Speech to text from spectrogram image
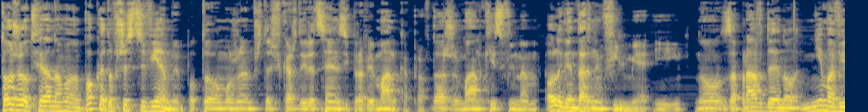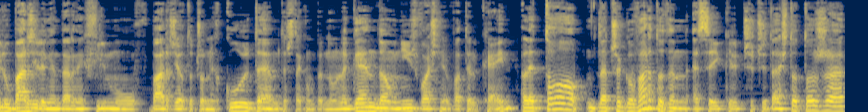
to, że otwiera nową epokę, to wszyscy wiemy, bo to możemy czytać w każdej recenzji prawie Manka, prawda? Że Mank jest filmem o legendarnym filmie i no zaprawdę no, nie ma wielu bardziej legendarnych filmów, bardziej otoczonych kultem, też taką pewną legendą niż właśnie Obywatel Kane, ale to, dlaczego warto ten essay przeczytać, to to, że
